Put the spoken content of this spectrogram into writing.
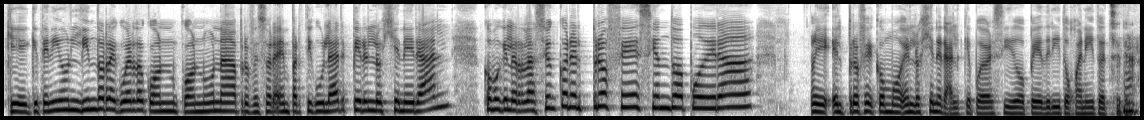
Que, que, tenía un lindo recuerdo con, con, una profesora en particular, pero en lo general, como que la relación con el profe siendo apoderada eh, el profe como en lo general, que puede haber sido Pedrito, Juanito, etcétera,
